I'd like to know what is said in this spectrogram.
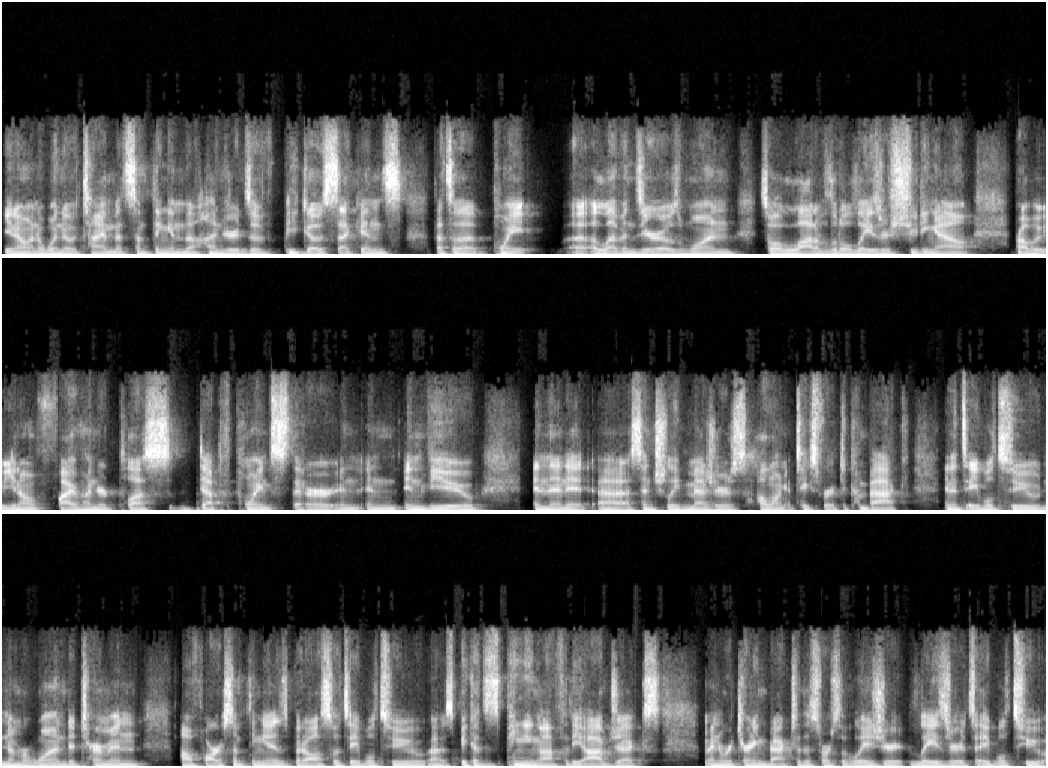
you know in a window of time that's something in the hundreds of picoseconds. That's a point uh, 11 zeros one. So a lot of little lasers shooting out probably you know 500 plus depth points that are in in in view and then it uh, essentially measures how long it takes for it to come back. And it's able to number one determine how far something is but also it's able to uh, because it's pinging off of the objects and returning back to the source of laser laser it's able to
